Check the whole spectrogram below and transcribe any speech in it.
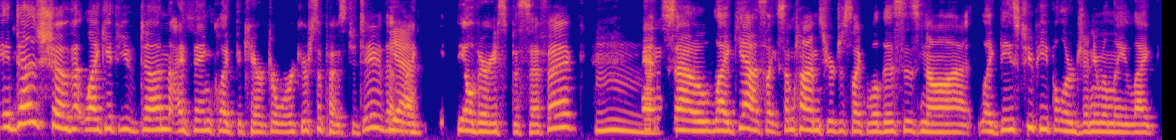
it does show that like if you've done i think like the character work you're supposed to do that yeah. like feel very specific mm. and so like yes like sometimes you're just like well this is not like these two people are genuinely like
